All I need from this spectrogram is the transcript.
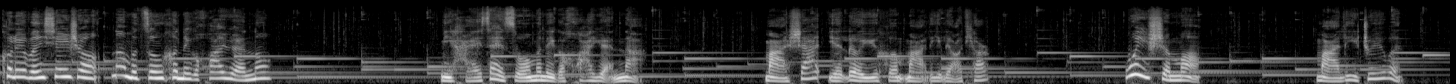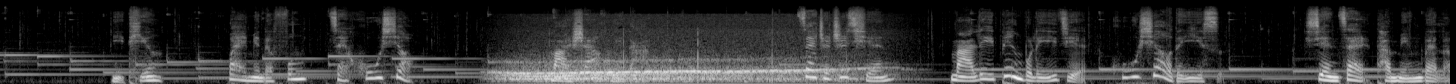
克雷文先生那么憎恨那个花园呢？你还在琢磨那个花园呢？玛莎也乐于和玛丽聊天为什么？玛丽追问。你听，外面的风在呼啸。玛莎回答。在这之前，玛丽并不理解“呼啸”的意思。现在她明白了，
